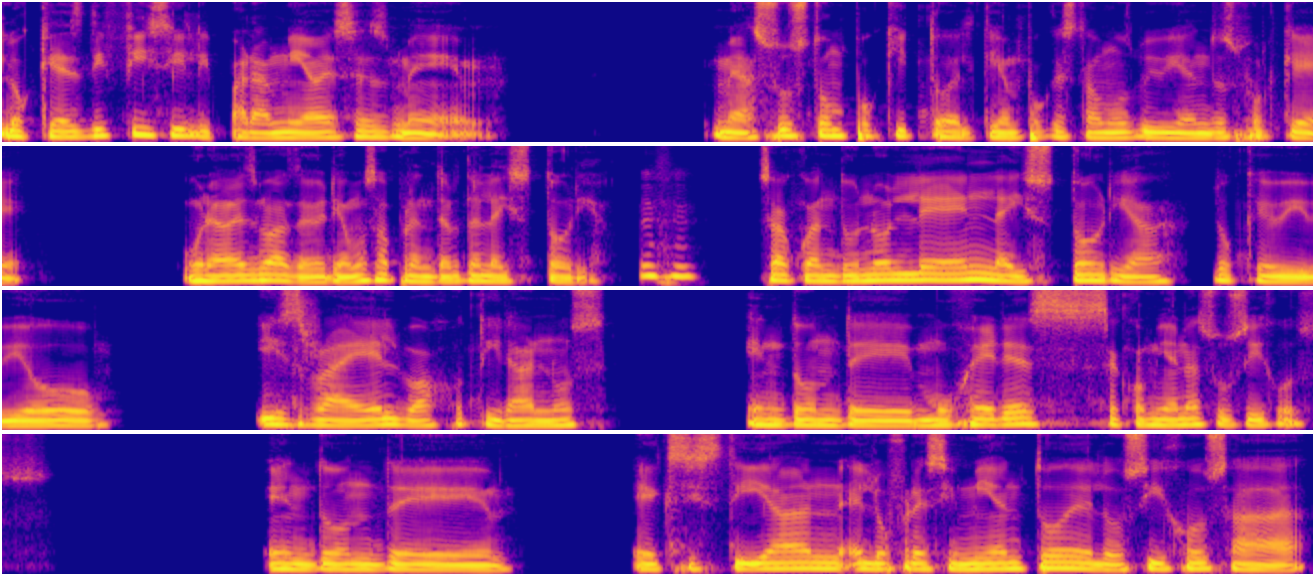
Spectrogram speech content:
lo que es difícil y para mí a veces me, me asusta un poquito el tiempo que estamos viviendo es porque una vez más deberíamos aprender de la historia. O sea, cuando uno lee en la historia lo que vivió Israel bajo tiranos, en donde mujeres se comían a sus hijos, en donde existían el ofrecimiento de los hijos a,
